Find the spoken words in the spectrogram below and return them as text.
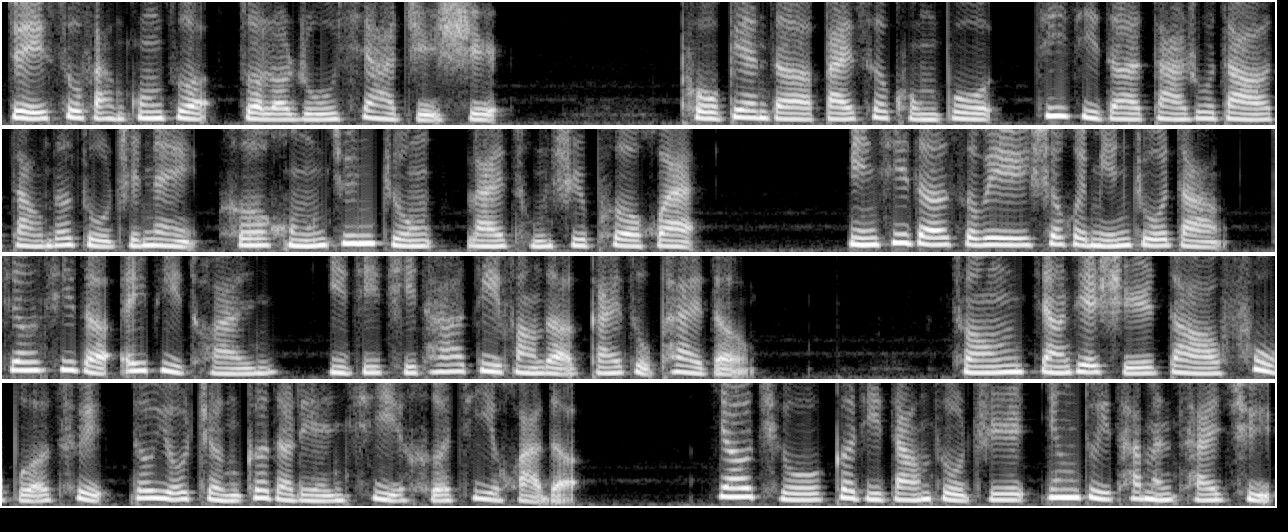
对肃反工作做了如下指示。普遍的白色恐怖积极地打入到党的组织内和红军中来从事破坏。闽西的所谓社会民主党、江西的 AB 团以及其他地方的改组派等，从蒋介石到傅伯翠都有整个的联系和计划的，要求各级党组织应对他们采取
